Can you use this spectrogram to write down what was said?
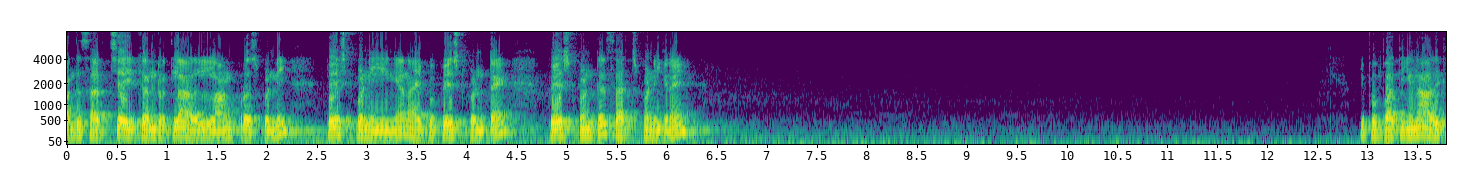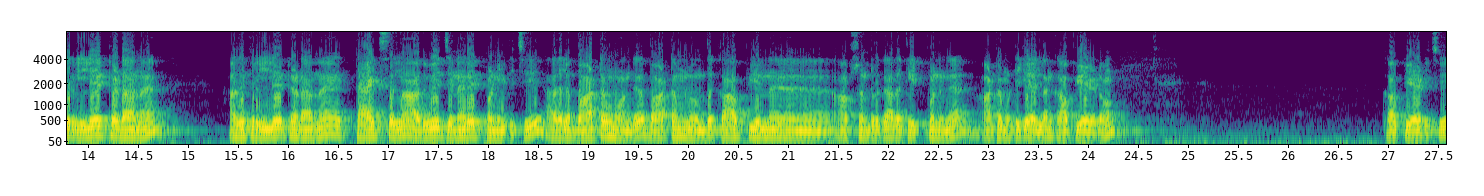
அந்த சர்ச் ஐக்கான் இருக்குல்ல அதில் லாங் ப்ரெஸ் பண்ணி பேஸ்ட் பண்ணிக்கிங்க. நான் இப்போ பேஸ்ட் பண்ணிட்டேன். பேஸ்ட் பண்ணிட்டு சர்ச் பண்ணிக்கிறேன். இப்போ பார்த்தீங்கன்னா அதுக்கு ரிலேட்டடான அதுக்கு ரிலேட்டடான டேக்ஸ் எல்லாம் அதுவே ஜெனரேட் பண்ணிடுச்சு. அதில் பாட்டம் வாங்க. பாட்டமில் வந்து காப்பின்னு ஆப்ஷன் இருக்குது அதை கிளிக் பண்ணுங்கள் ஆட்டோமேட்டிக்காக எல்லாம் காப்பி ஆகிடும் காப்பி ஆகிடுச்சு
